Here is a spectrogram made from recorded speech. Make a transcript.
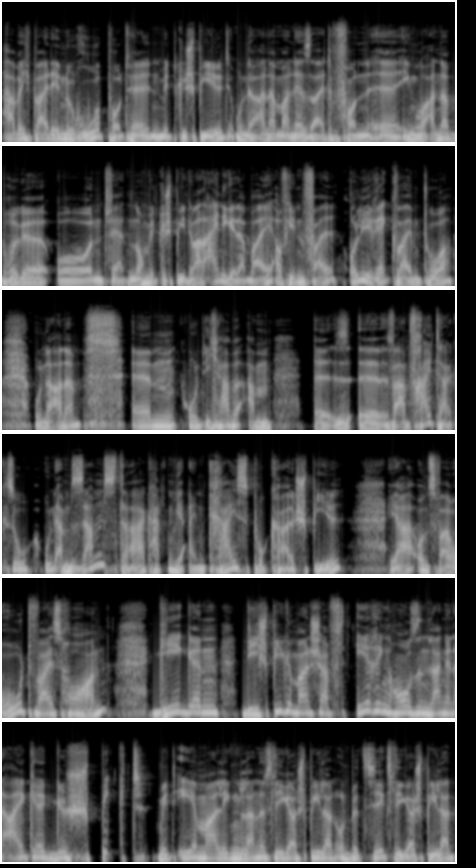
habe ich bei den Ruhrpotthelden mitgespielt, unter anderem an der Seite von äh, Ingo Anderbrügge und wir hatten noch mitgespielt. Da waren einige dabei, auf jeden Fall. Olli Reck war im Tor, unter anderem. Ähm, und ich habe am äh, äh, war am Freitag, so. Und am Samstag hatten wir ein Kreispokalspiel, ja, und zwar Rot-Weiß-Horn gegen die Spielgemeinschaft Ehringhausen-Langeneike gespickt mit ehemaligen Landesligaspielern und Bezirksligaspielern.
